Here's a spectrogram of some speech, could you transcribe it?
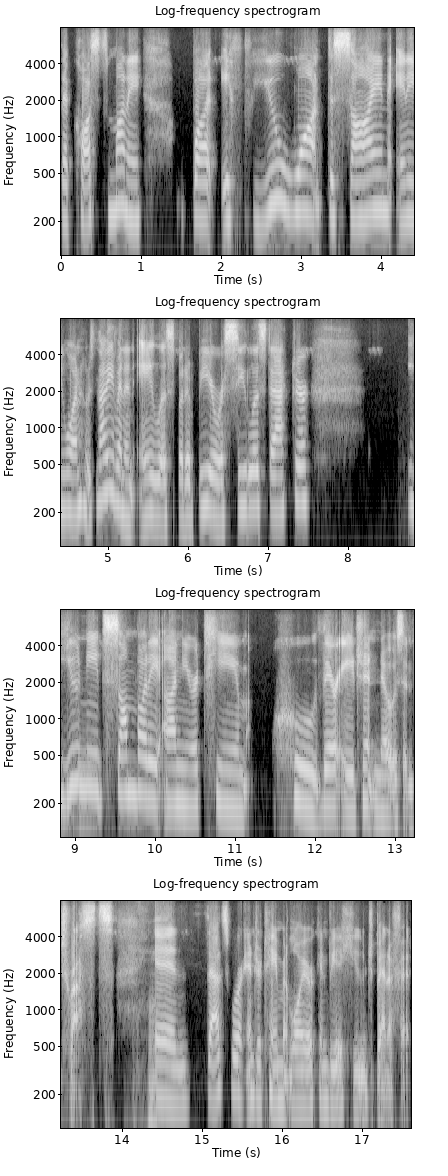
that costs money but if you want to sign anyone who's not even an a-list but a b or a c-list actor you need somebody on your team who their agent knows and trusts huh. and that's where an entertainment lawyer can be a huge benefit.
